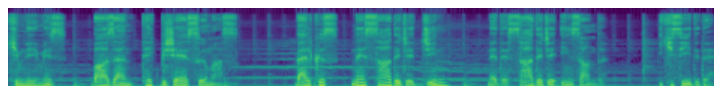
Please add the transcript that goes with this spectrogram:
Kimliğimiz bazen tek bir şeye sığmaz. Belkıs ne sadece cin ne de sadece insandı. İkisiydi de.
